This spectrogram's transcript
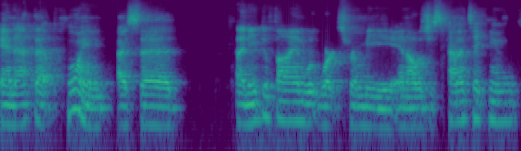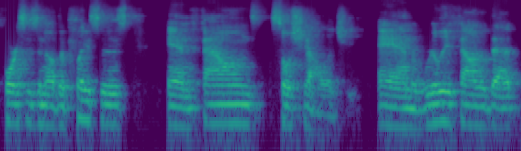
And at that point, I said, I need to find what works for me. And I was just kind of taking courses in other places and found sociology and really found that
